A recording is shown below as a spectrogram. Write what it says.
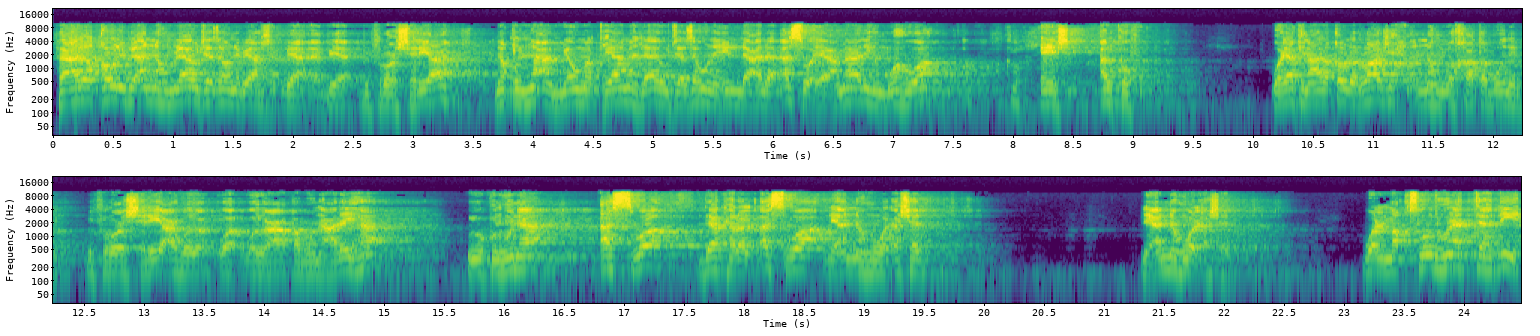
فعلى القول بأنهم لا يجازون بفروع الشريعة نقول نعم يوم القيامة لا يجازون إلا على أسوأ أعمالهم وهو إيش؟ الكفر. ولكن على قول الراجح أنهم يخاطبون بفروع الشريعة ويعاقبون عليها ويكون هنا أسوأ ذكر الأسوأ لأنه هو الأشد. لأنه هو الأشد. والمقصود هنا التهديد.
